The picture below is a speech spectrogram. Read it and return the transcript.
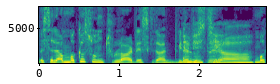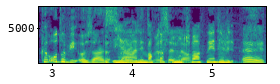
Mesela makas unuturlardı eskiden. Bilir Evet misin? ya. Maka, o da bir özensiz Yani makas mesela. unutmak nedir? Evet.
